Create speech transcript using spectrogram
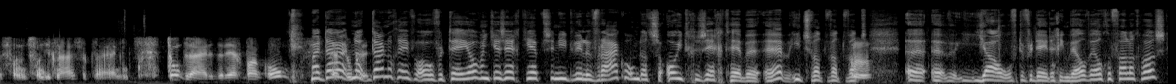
van, van die kluisverklaring. Toen draaide de rechtbank om. Maar daar, nou, daar nog even over, Theo, want je zegt je hebt ze niet willen wraken omdat ze ooit gezegd hebben, hè, iets wat, wat, wat uh, uh, jou of de verdediging wel welgevallig was.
